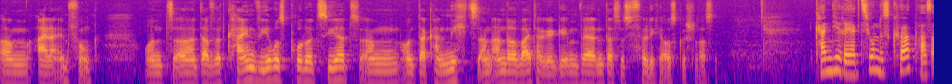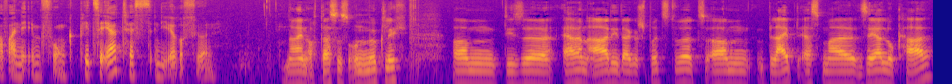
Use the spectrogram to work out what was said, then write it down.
ähm, einer Impfung. Und äh, da wird kein Virus produziert ähm, und da kann nichts an andere weitergegeben werden. Das ist völlig ausgeschlossen. Kann die Reaktion des Körpers auf eine Impfung PCR-Tests in die Irre führen? Nein, auch das ist unmöglich. Ähm, diese RNA, die da gespritzt wird, ähm, bleibt erstmal sehr lokal.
